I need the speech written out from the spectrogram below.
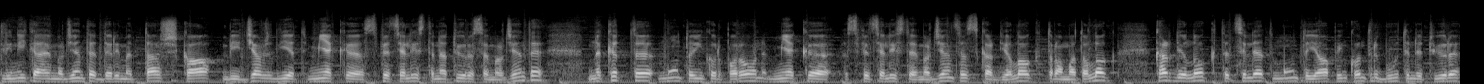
Klinika Emergjente deri më tash ka mbi gjashtëdhjetë mjekë specialistë të natyrës emergjente, në këtë mund të inkorporohen mjekë specialistë të emergjencës, kardiologë, traumatologë, kardiologë të cilët mund të japin kontributin e tyre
